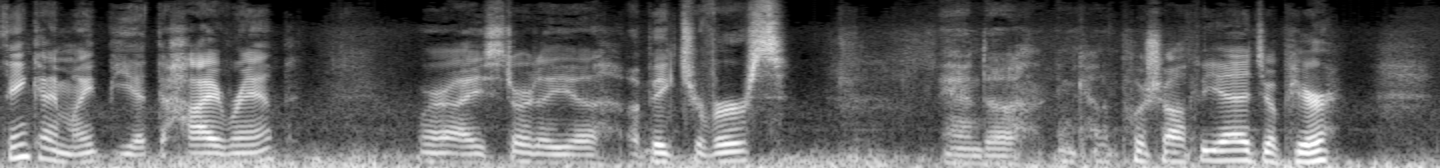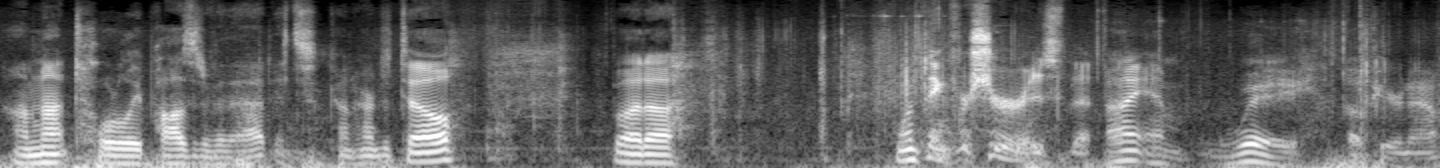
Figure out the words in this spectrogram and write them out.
Think I might be at the high ramp where I start a, uh, a big traverse and, uh, and kind of push off the edge up here. I'm not totally positive of that. It's kind of hard to tell. But uh, one thing for sure is that I am way up here now.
